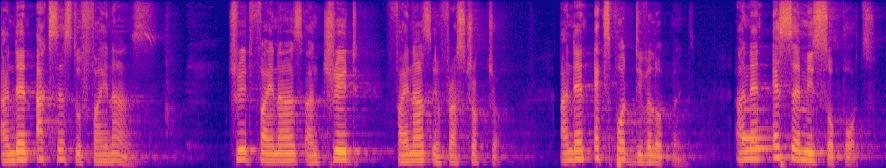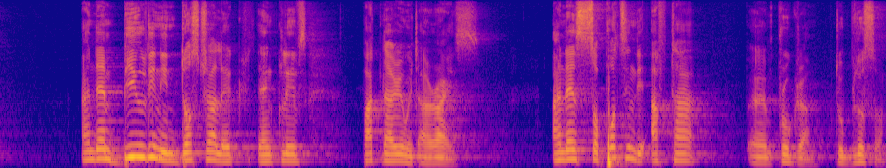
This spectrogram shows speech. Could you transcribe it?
And then access to finance, trade finance and trade finance infrastructure. And then export development and then SME support, and then building industrial enclaves, partnering with Arise, and then supporting the AFTER uh, program to blossom,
